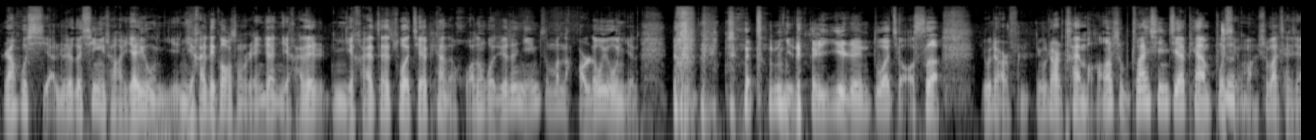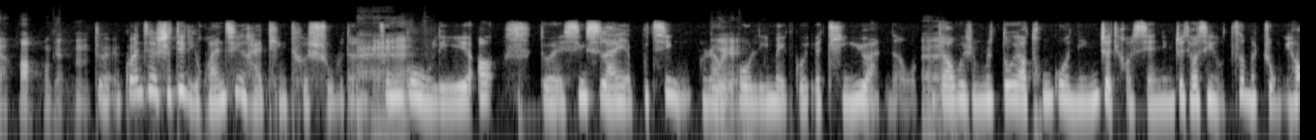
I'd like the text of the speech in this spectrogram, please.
然后写的这个信上也有你，你还得告诉人家，你还在你还在做接片的活动。我觉得您怎么哪儿都有你呢？这个怎么你这个一人多角色，有点有点太忙，是不？专心接片不行吗？是吧，芊芊啊？OK，嗯，对，关键是地理环境还挺特殊的。中共离澳对新西兰也不近，然后离美国也挺远的。我不知道为什么都要通过您这条线，您这条线有这么重要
